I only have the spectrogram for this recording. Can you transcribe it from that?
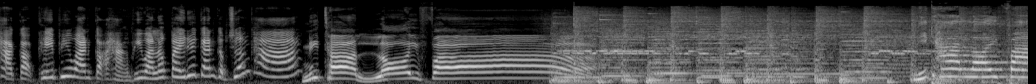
ค่ะเกาะคลิปพี่วานเกาะหางพี่วานแล้วไปด้วยกันกับเชื่องขางนิทานลอยฟ้านิทานลอยฟ้า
